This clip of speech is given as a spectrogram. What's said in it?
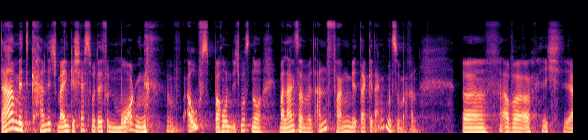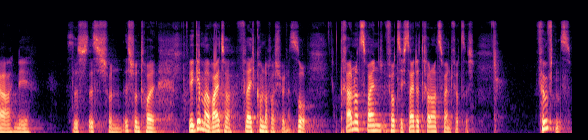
Damit kann ich mein Geschäftsmodell von morgen aufbauen. Ich muss nur mal langsam mit anfangen, mir da Gedanken zu machen. Äh, aber ich, ja, nee, das ist, ist, schon, ist schon toll. Wir gehen mal weiter. Vielleicht kommt noch was Schönes. So, 342, Seite 342. Fünftens,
